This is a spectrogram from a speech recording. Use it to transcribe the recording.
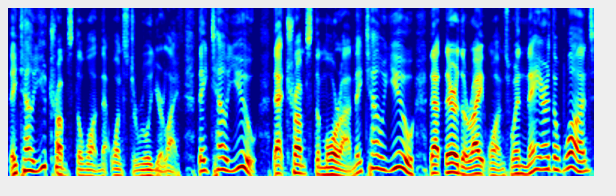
They tell you Trump's the one that wants to rule your life. They tell you that Trump's the moron. They tell you that they're the right ones when they are the ones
